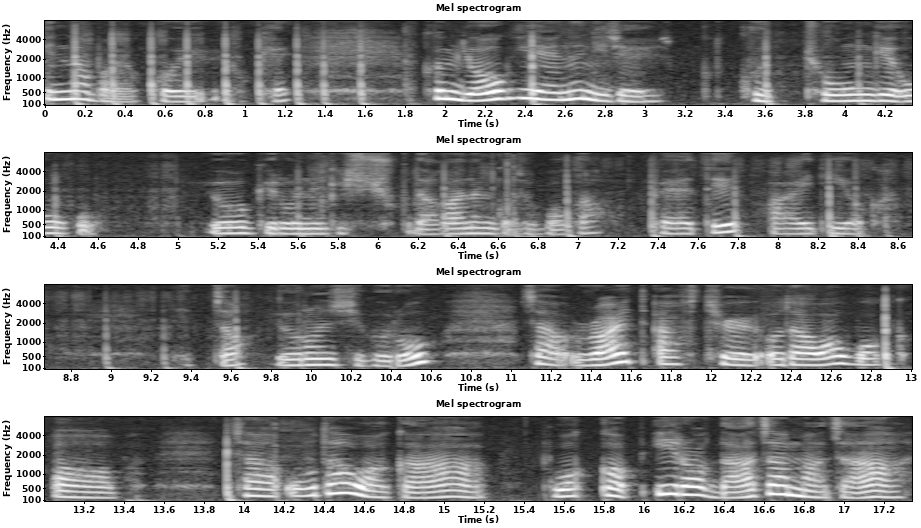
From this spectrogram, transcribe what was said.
있나 봐요. 거의 이렇게. 그럼 여기에는 이제 그 좋은 게 오고, 여기로는 이렇게 슉 나가는 거죠. 뭐가? bad idea가. 됐죠? 이런 식으로. 자, right after 오다와 woke up. 자, 오다와가 woke up 일어나자마자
